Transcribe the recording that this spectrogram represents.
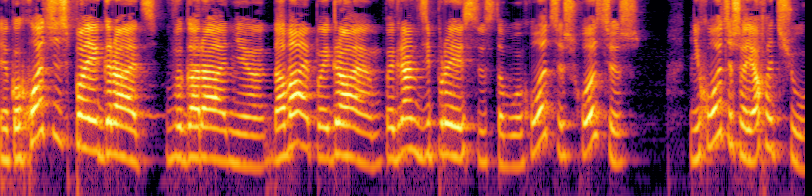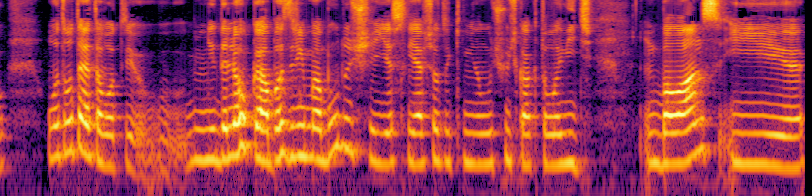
я такой, хочешь поиграть в выгорание? Давай поиграем. Поиграем в депрессию с тобой. Хочешь? Хочешь? Не хочешь, а я хочу. Вот, вот это вот э, недалекое обозримое будущее, если я все-таки не научусь как-то ловить баланс и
